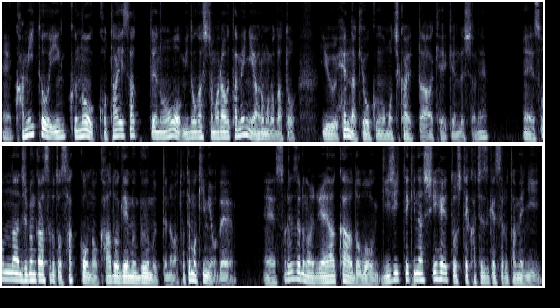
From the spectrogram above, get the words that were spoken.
え、紙とインクの個体差ってのを見逃してもらうためにあるものだという変な教訓を持ち帰った経験でしたね。え、そんな自分からすると昨今のカードゲームブームってのはとても奇妙で、えそれぞれのレアカードを疑似的な紙幣として価値づけするために、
